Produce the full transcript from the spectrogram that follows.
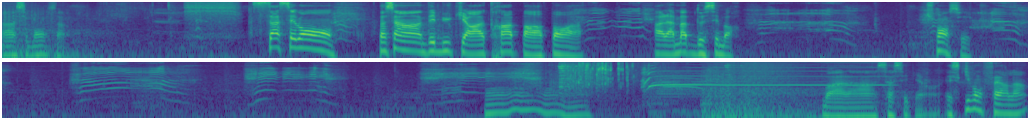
Ah, c'est bon ça. Ça, c'est bon. Ça, c'est un début qui rattrape par rapport à, à la map de ses morts. Je pense. C'est... Voilà, ça c'est bien. Et ce qu'ils vont faire là,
